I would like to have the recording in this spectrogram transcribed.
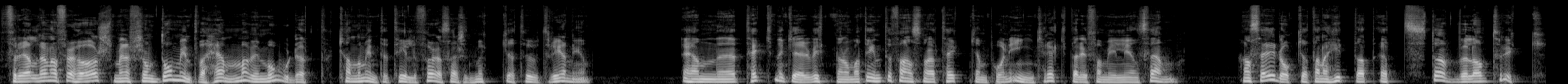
Föräldrarna förhörs men eftersom de inte var hemma vid mordet kan de inte tillföra särskilt mycket till utredningen. En eh, tekniker vittnar om att det inte fanns några tecken på en inkräktare i familjens hem. Han säger dock att han har hittat ett stövelavtryck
